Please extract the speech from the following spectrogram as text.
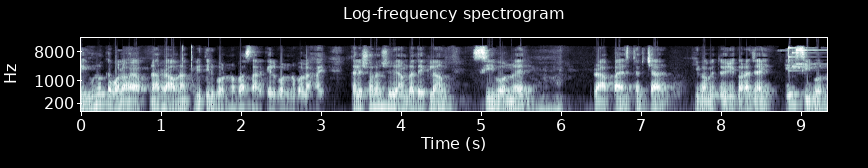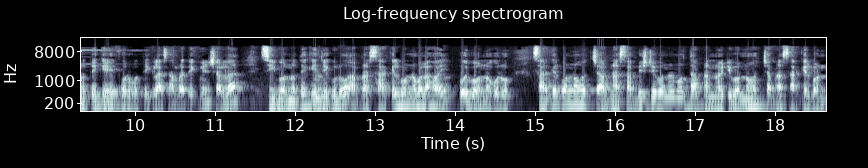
এগুলোকে বলা হয় আপনার রাউন্ড আকৃতির বর্ণ বা সার্কেল বর্ণ বলা হয়। তাহলে সরাসরি আমরা দেখলাম সি বর্ণের গ্রাফ বা স্ট্রাকচার কীভাবে তৈরি করা যায়, এই সি বর্ণ থেকে পরবর্তী ক্লাস আমরা দেখব ইনশাল্লাহ সি বর্ণ থেকে যেগুলো আপনার সার্কেল বর্ণ বলা হয়, ওই বর্ণগুলো। সার্কেল বর্ণ হচ্ছে আপনার ছাব্বিশটি বর্ণের মধ্যে, আপনার নয়টি বর্ণ হচ্ছে আপনার সার্কেল বর্ণ।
